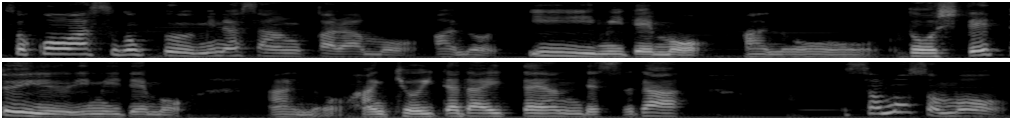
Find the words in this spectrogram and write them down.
そこはすごく皆さんからもあのいい意味でもあのどうしてという意味でもあの反響いただいたんですがそもそも、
